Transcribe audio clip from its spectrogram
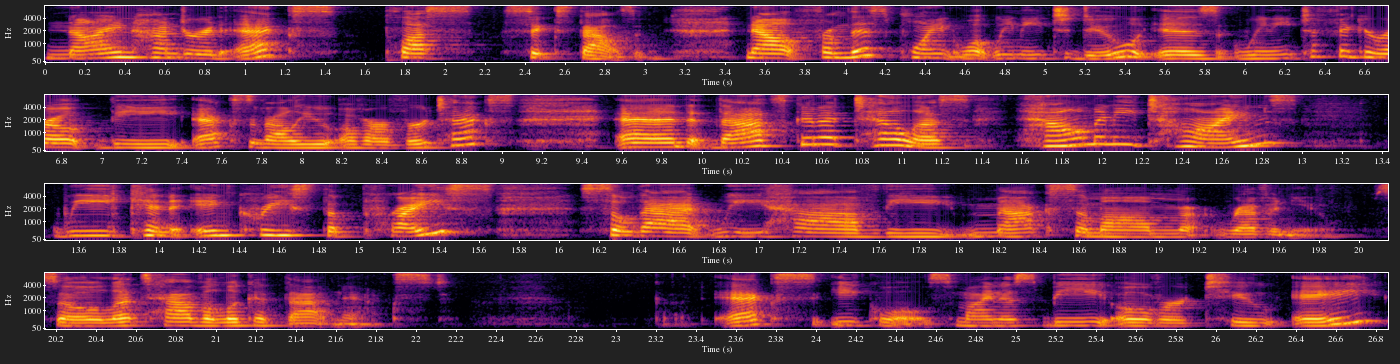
900x plus 6,000. Now, from this point, what we need to do is we need to figure out the x value of our vertex, and that's going to tell us how many times we can increase the price so that we have the maximum revenue. So let's have a look at that next. Got x equals minus b over 2a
